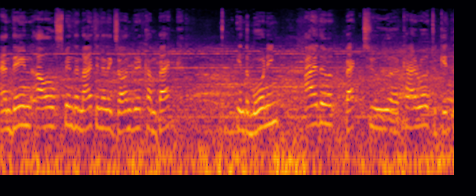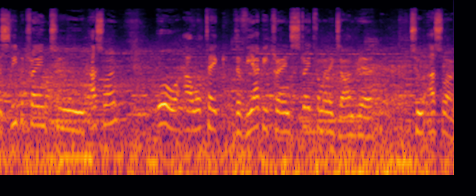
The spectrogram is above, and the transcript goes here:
and then I'll spend the night in Alexandria, come back in the morning, either back to uh, Cairo to get the sleeper train to Aswan, or I will take the VIP train straight from Alexandria to Aswan.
